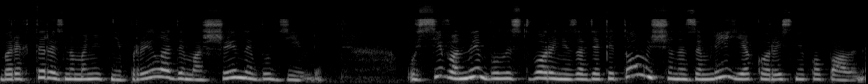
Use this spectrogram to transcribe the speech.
берегти різноманітні прилади, машини, будівлі. Усі вони були створені завдяки тому, що на землі є корисні копалини.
